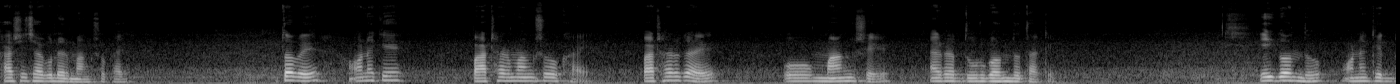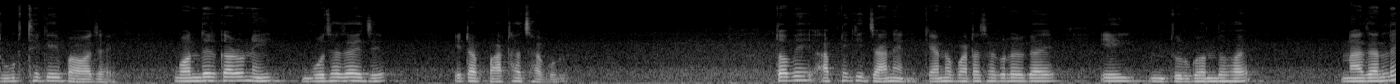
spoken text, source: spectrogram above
খাসি ছাগলের মাংস খাই। তবে অনেকে পাঠার মাংসও খায়। পাঠার গায়ে ও মাংসে একটা দুর্গন্ধ থাকে। এই গন্ধ অনেকে দূর থেকেই পাওয়া যায়। গন্ধের কারণেই বোঝা যায় যে এটা পাঠা ছাগল। তবে আপনি কি জানেন কেন পাঠা ছাগলের গায়ে এই দুর্গন্ধ হয়? না জানলে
